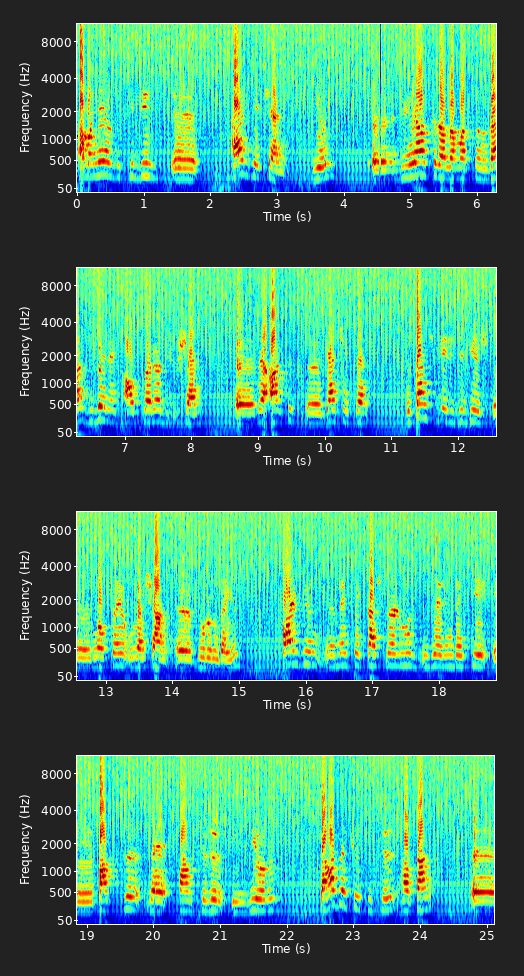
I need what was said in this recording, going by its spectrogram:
Ama ne yazık ki biz e, geçen yıl e, dünya sıralamasında giderek altlara düşen e, ve artık e, gerçekten utanç verici bir e, noktaya ulaşan e, durumdayız. Her gün e, meslektaşlarımız üzerindeki e, baskı ve sansürü izliyoruz. Daha da kötüsü Hasan, e,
